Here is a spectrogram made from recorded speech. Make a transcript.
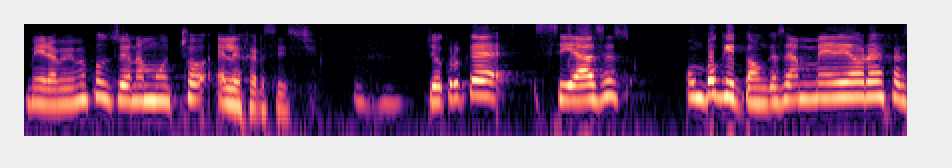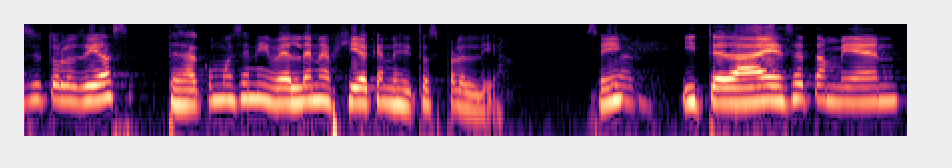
Mira, a mí me funciona mucho el ejercicio. Yo creo que si haces un poquito, aunque sea media hora de ejercicio todos los días, te da como ese nivel de energía que necesitas para el día, ¿sí? Y te da ese también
